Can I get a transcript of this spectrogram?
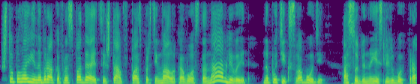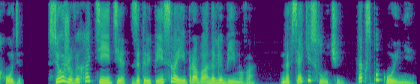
что половина браков распадается и штамп в паспорте мало кого останавливает на пути к свободе, особенно если любовь проходит, все же вы хотите закрепить свои права на любимого. На всякий случай, так спокойнее.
